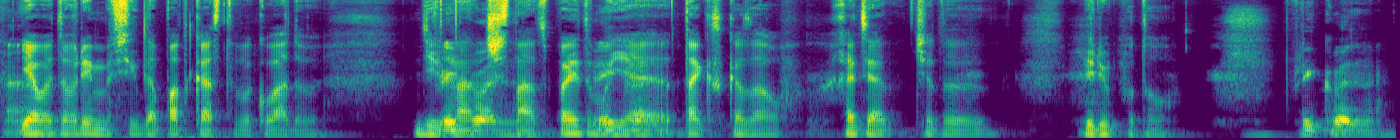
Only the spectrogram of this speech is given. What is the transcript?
А. Я в это время всегда подкасты выкладываю. 19-16, Прикольно, поэтому я прикольно. так сказал, хотя что-то перепутал. Прикольно.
